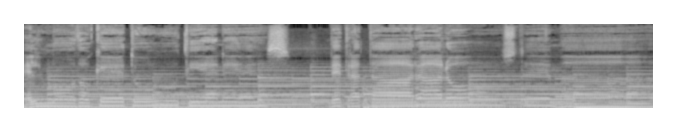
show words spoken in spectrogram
el modo que tú tienes de tratar a los demás.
